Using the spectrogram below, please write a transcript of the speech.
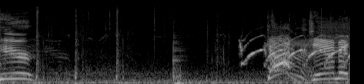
here! God damn it!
